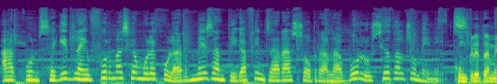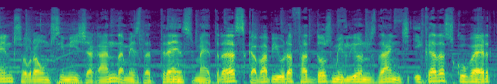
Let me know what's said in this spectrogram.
ha aconseguit la informació molecular més antiga fins ara sobre l'evolució dels homínids. Concretament sobre un simi gegant de més de 3 metres que va viure fa 2 milions d'anys i que ha descobert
